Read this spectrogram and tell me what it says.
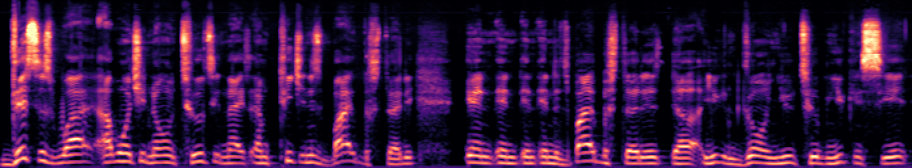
This is why I want you to know on Tuesday nights, I'm teaching this Bible study. And in, in, in this Bible study, uh, you can go on YouTube and you can see it.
